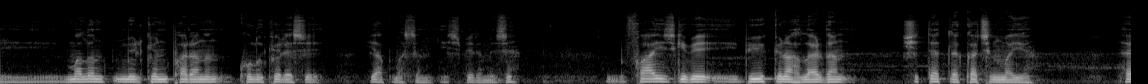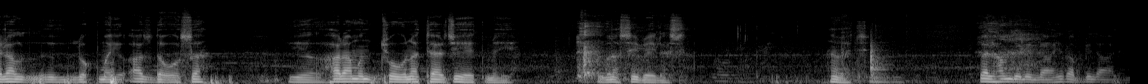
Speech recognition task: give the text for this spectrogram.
malın, mülkün, paranın kulu kölesi yapmasın hiçbirimizi. Faiz gibi büyük günahlardan şiddetle kaçınmayı, helal e, lokmayı az da olsa haramın çoğuna tercih etmeyi nasip eylesin. Evet. Velhamdülillahi Rabbil Alemin.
